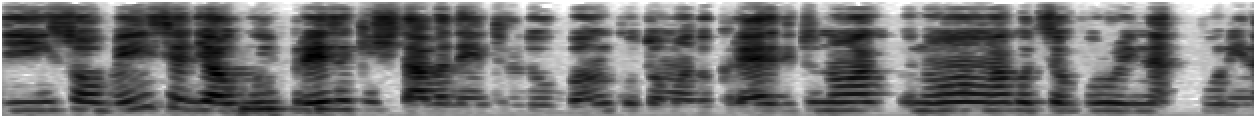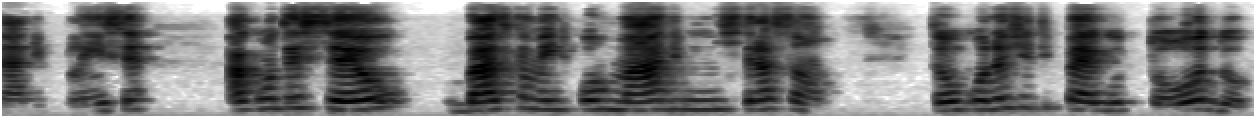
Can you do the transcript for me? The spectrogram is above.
de insolvência de alguma empresa que estava dentro do banco tomando crédito, não, não aconteceu por, ina, por inadimplência, aconteceu basicamente por má administração. Então, quando a gente pega o todo,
